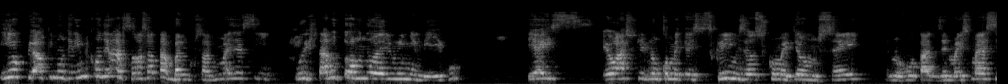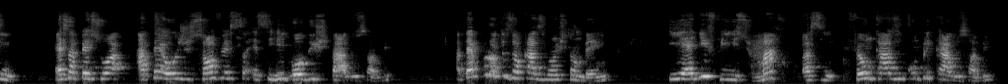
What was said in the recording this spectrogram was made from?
E o pior é que não tem nem condenação a saltar banco, sabe? Mas assim, o Estado tornou ele um inimigo. E aí, eu acho que ele não cometeu esses crimes, eu se cometeu, eu não sei. Eu não vou estar dizendo mais isso, mas assim, essa pessoa até hoje sofre esse rigor do Estado, sabe? Até por outras ocasiões também. E é difícil. Mas, assim, foi um caso complicado, sabe?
